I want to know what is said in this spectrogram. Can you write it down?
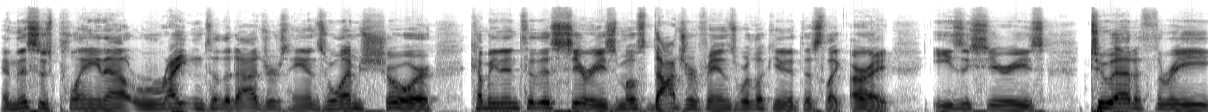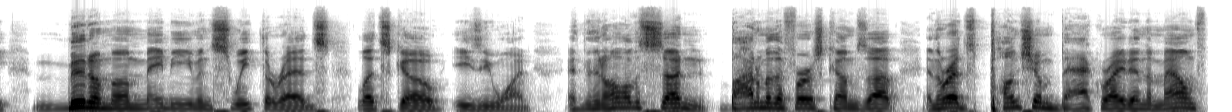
And this is playing out right into the Dodgers' hands, who I'm sure coming into this series, most Dodger fans were looking at this like, all right, easy series, two out of three minimum, maybe even sweep the Reds. Let's go, easy one. And then all of a sudden, bottom of the first comes up, and the Reds punch him back right in the mouth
